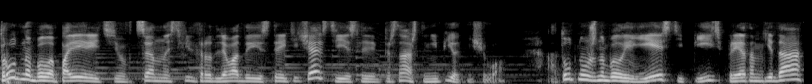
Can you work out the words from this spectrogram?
Трудно было поверить в ценность фильтра для воды из третьей части, если персонаж-то не пьет ничего. А тут нужно было есть и пить, при этом еда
